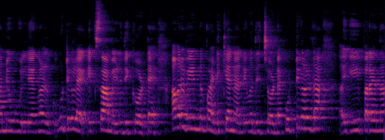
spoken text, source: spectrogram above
ആനുകൂല്യങ്ങൾ കുട്ടികളെ എക്സാം എഴുതിക്കോട്ടെ അവരെ വീണ്ടും പഠിക്കാൻ അനുവദിച്ചോട്ടെ കുട്ടികളുടെ ഈ പറയുന്ന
